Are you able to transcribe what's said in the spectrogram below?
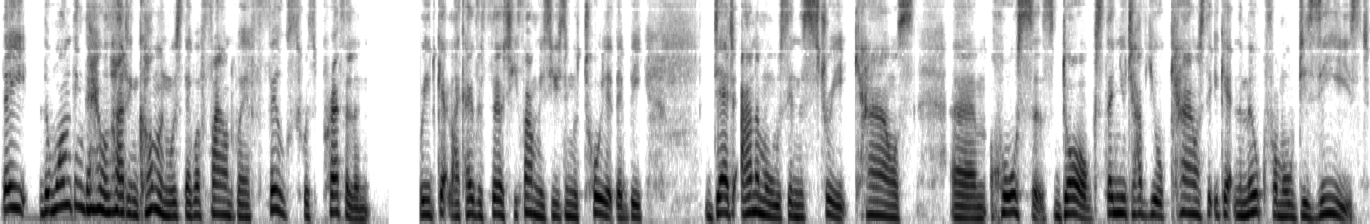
they the one thing they all had in common was they were found where filth was prevalent. Where you'd get like over 30 families using a toilet, there'd be dead animals in the street, cows, um, horses, dogs. Then you'd have your cows that you get the milk from all diseased.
